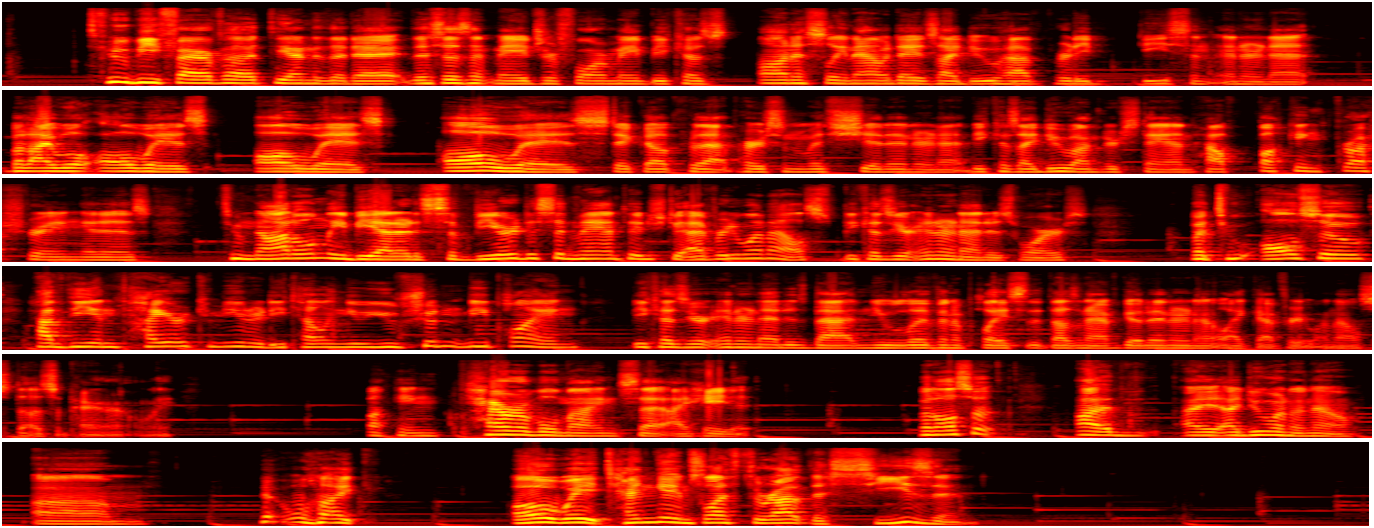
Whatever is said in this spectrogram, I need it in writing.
to be fair though, at the end of the day, this isn't major for me because honestly nowadays I do have pretty decent internet. But I will always, always, always stick up for that person with shit internet because I do understand how fucking frustrating it is to not only be at a severe disadvantage to everyone else because your internet is worse, but to also have the entire community telling you you shouldn't be playing because your internet is bad and you live in a place that doesn't have good internet like everyone else does, apparently. Fucking terrible mindset. I hate it. But also, I, I, I do want to know, um, like, oh wait, 10 games left throughout the season.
